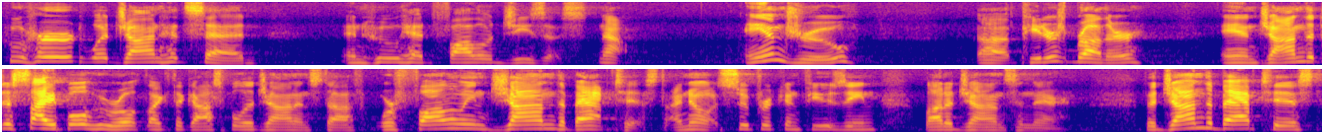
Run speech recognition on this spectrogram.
who heard what John had said and who had followed Jesus. Now, Andrew, uh, Peter's brother, and John the disciple, who wrote like the Gospel of John and stuff, were following John the Baptist. I know it's super confusing, a lot of Johns in there. But John the Baptist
